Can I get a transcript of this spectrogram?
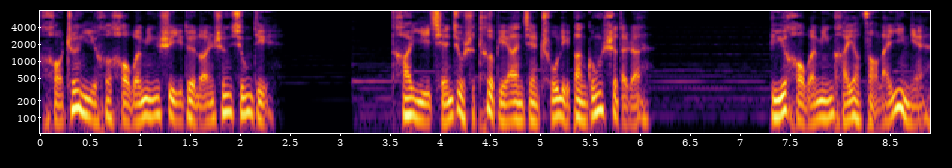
郝正义和郝文明是一对孪生兄弟。他以前就是特别案件处理办公室的人，比郝文明还要早来一年。”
